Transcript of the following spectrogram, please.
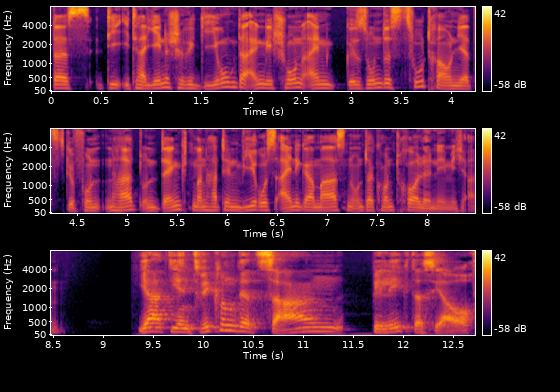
dass die italienische Regierung da eigentlich schon ein gesundes Zutrauen jetzt gefunden hat und denkt, man hat den Virus einigermaßen unter Kontrolle, nehme ich an. Ja, die Entwicklung der Zahlen belegt das ja auch.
